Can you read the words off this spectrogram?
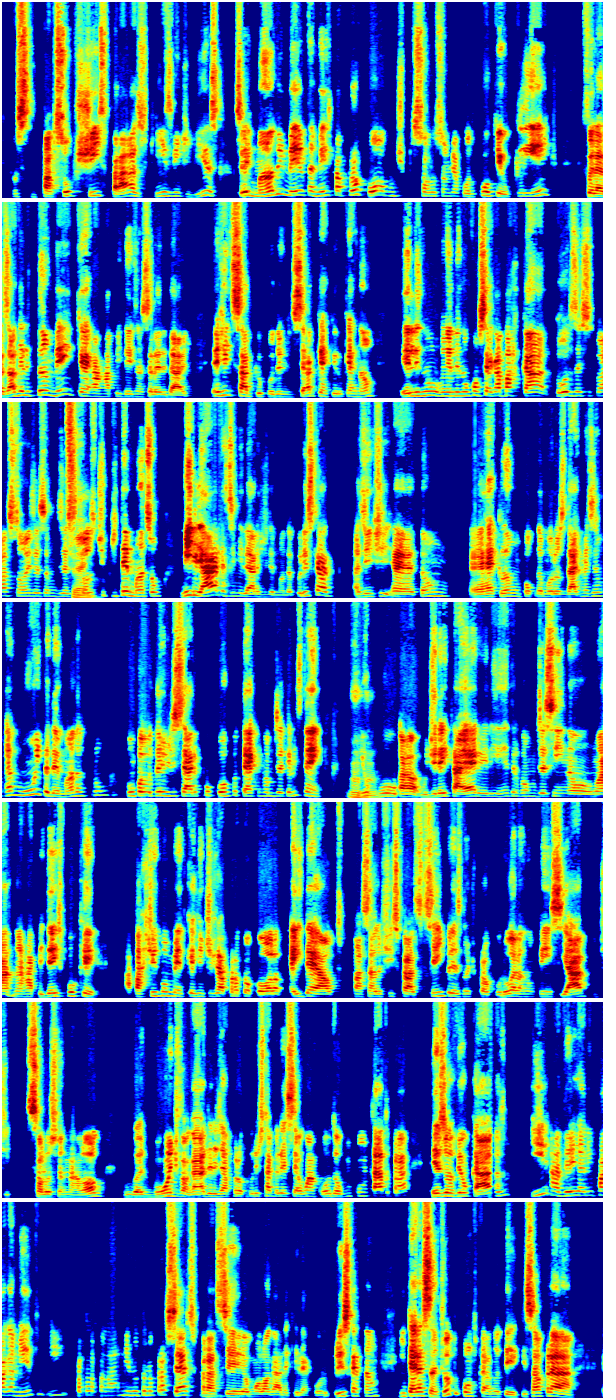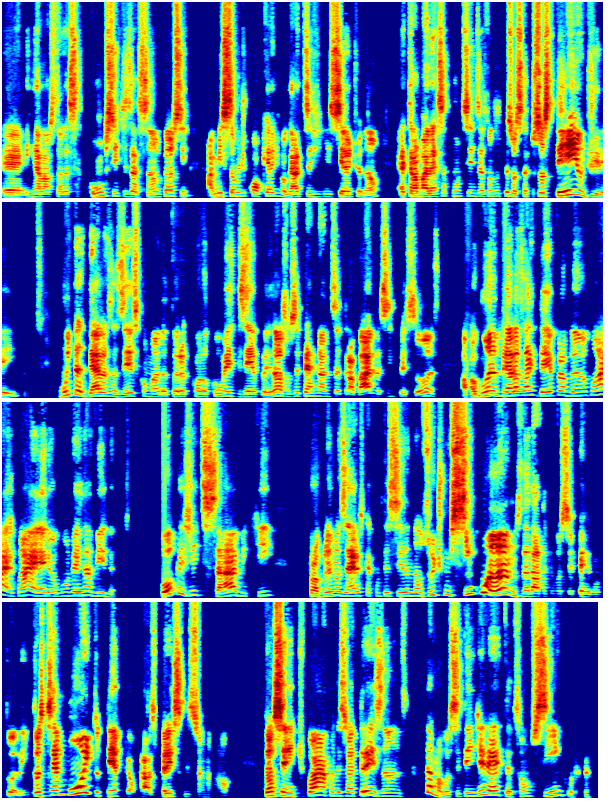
passou X prazo, 15, 20 dias, você manda um e-mail também para propor algum tipo de solução de acordo. Porque o cliente que foi lesado, ele também quer a rapidez e a celeridade. E a gente sabe que o Poder Judiciário, quer aquilo, quer não, ele não, ele não consegue abarcar todas as situações, vamos dizer assim, todos os tipos de demandas. São milhares e milhares de demandas. Por isso que a, a gente é tão é, reclama um pouco da morosidade, mas é, é muita demanda para o Poder Judiciário, para o corpo técnico, vamos dizer, que eles têm. Uhum. E o, o, a, o, direito aéreo, ele entra, vamos dizer assim, no, na, na rapidez, porque a partir do momento que a gente já protocola, é ideal, passado X prazo, se a empresa não te procurou, ela não tem esse hábito de solucionar logo, o bom advogado ele já procura estabelecer algum acordo, algum contato para resolver o caso e haver ali o pagamento e protocolar a minuta no processo para ser homologado aquele acordo. Por isso que é tão interessante. Outro ponto que eu anotei aqui, só para é, em relação a essa conscientização. Então, assim, a missão de qualquer advogado, seja iniciante ou não, é trabalhar essa conscientização das pessoas, que as pessoas tenham direito. Muitas delas, às vezes, como a doutora colocou um exemplo, aí, oh, se você terminar no seu trabalho, cinco pessoas, alguma delas vai ter problema com a, com a aéreo alguma vez na vida. Pouca gente sabe que problemas aéreos que aconteceram nos últimos cinco anos da data que você perguntou ali. Então, isso é muito tempo que é um prazo prescricional. Então, assim, tipo, ah, aconteceu há três anos. Não, mas você tem direito, são cinco.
